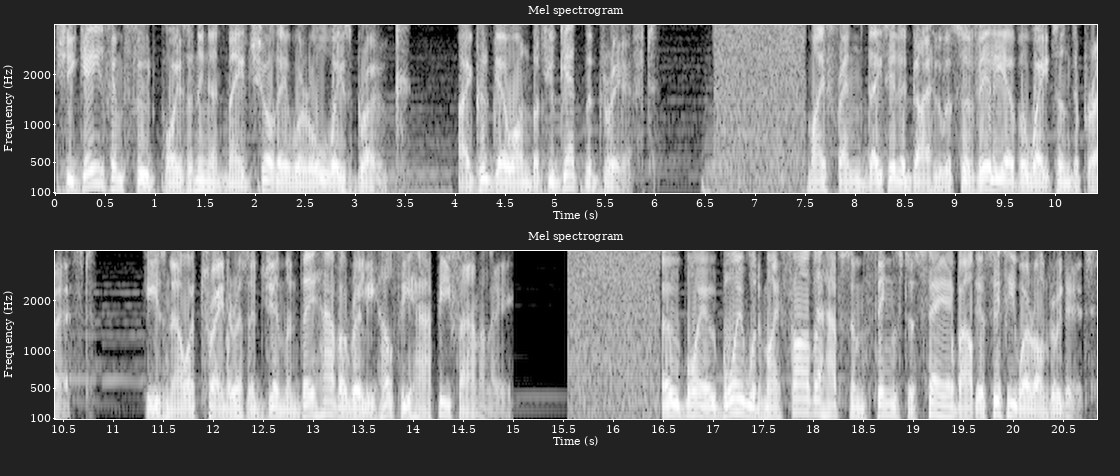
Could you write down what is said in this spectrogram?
She gave him food poisoning and made sure they were always broke. I could go on but you get the drift. My friend dated a guy who was severely overweight and depressed. He's now a trainer at a gym and they have a really healthy happy family. Oh boy oh boy would my father have some things to say about this if he were on Reddit.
